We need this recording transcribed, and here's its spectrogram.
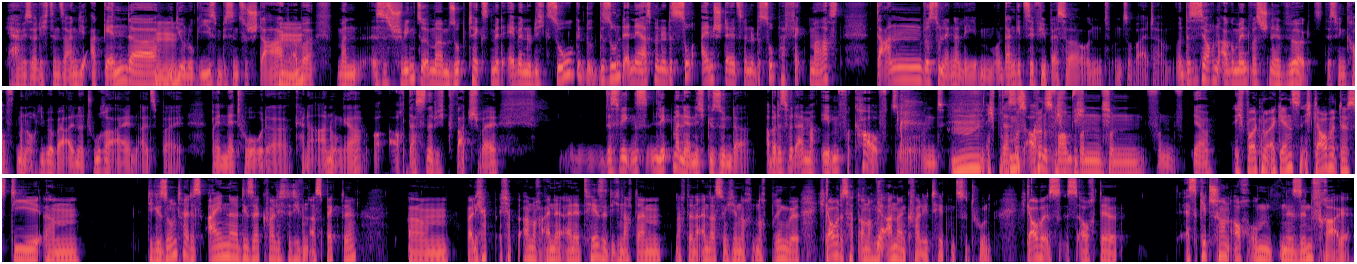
ja, wie soll ich denn sagen, die Agenda-Ideologie ist ein bisschen zu stark, Mhm. aber man, es ist, schwingt so immer im Subtext mit, ey, wenn du dich so ge gesund ernährst, wenn du das so einstellst, wenn du das so perfekt machst, dann wirst du länger leben und dann geht's dir viel besser und, und so weiter. Und das ist ja auch ein Argument, was schnell wirkt. Deswegen kauft man auch lieber bei Alnatura ein, als bei, bei Netto oder keine Ahnung, ja. Auch das ist natürlich Quatsch, weil deswegen lebt man ja nicht gesünder. Aber das wird einem eben verkauft, so. Und Mm, Ich das muss ist auch kurz, eine Form ich, von, ich, von, von, ja. Ich wollte nur ergänzen, ich glaube, dass die, ähm, die Gesundheit ist einer dieser qualitativen Aspekte, ähm, weil ich habe ich hab auch noch eine, eine These, die ich nach, deinem, nach deiner Einlassung hier noch, noch bringen will. Ich glaube, das hat auch noch mit Ja. anderen Qualitäten zu tun. Ich glaube, es ist auch der, es geht schon auch um eine Sinnfrage.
